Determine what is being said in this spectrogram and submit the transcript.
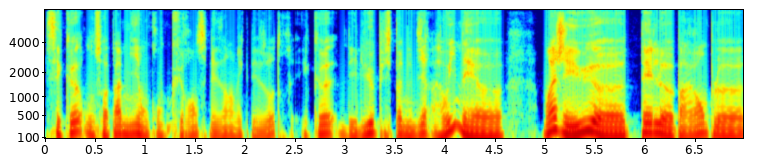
c'est qu'on ne soit pas mis en concurrence les uns avec les autres et que des lieux puissent pas nous dire Ah oui, mais euh, moi j'ai eu euh, tel, euh, par exemple, euh,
